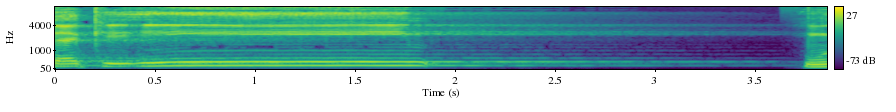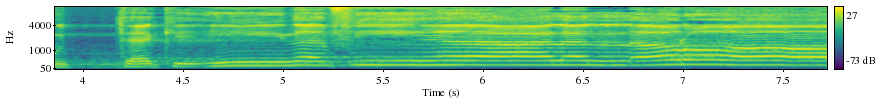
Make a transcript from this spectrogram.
متكئين. متكئين فيها على الأرائك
